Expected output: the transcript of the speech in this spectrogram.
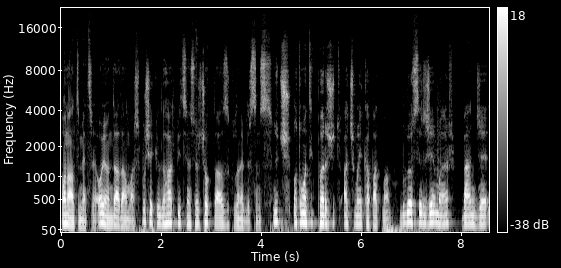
16 metre. O yönde adam var. Bu şekilde heartbeat sensörü çok daha hızlı kullanabilirsiniz. 3. Otomatik paraşüt açmayı kapatmam. Bu göstereceğim ayar bence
